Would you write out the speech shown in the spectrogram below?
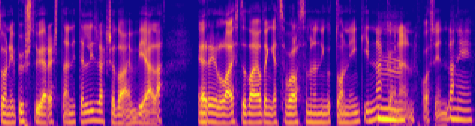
Toni pystyy järjestämään niiden lisäksi jotain vielä erilaista tai jotenkin, että se voi olla semmoinen niin Toninkin näköinen mm. kosinta. Niin.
